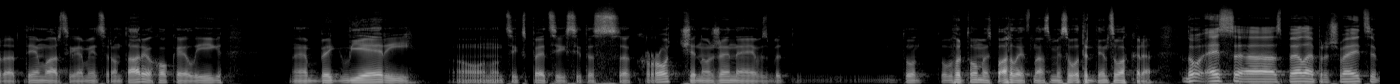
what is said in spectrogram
ar, ar tiem vārdsargiem. Viens ir Ontārio hokeja līga, Beglieri un, un cik spēcīgs ir tas uh, kroķis no Ženēvas. Bet to, to, par to mēs pārliecināsimies otrdienas vakarā. Nu, es uh, spēlēju pret Šveici.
